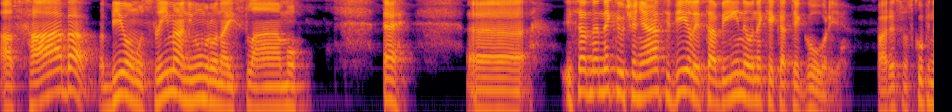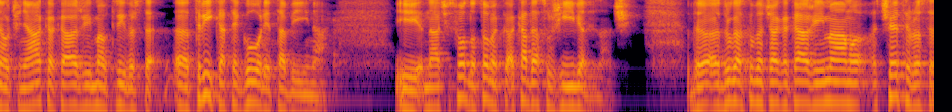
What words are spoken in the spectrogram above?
ashaba, bio musliman i umro na islamu. E, e i sad neki učenjaci dijele tabine u neke kategorije. Pa recimo skupina učenjaka kaže ima tri vrste, e, tri kategorije tabina. I znači shodno tome kada su živjeli, znači. Druga skupina čaka kaže imamo četiri vrste,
